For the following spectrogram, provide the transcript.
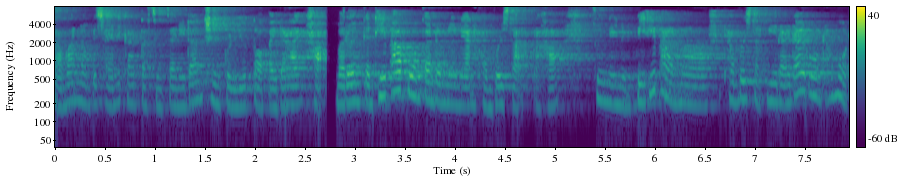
สามารถนำไปใช้ในการตัดสินใจในด้านเชิงกลยุทธ์ต่อไปได้ค่ะ มาเริ่มกันที่ภาพรวมการดำเนินงานของบริษัทนะคะ ซึ่งในหนึ่งปีที่ผ่านมาทางบริษัทมีรายได้รวมทั้งหมด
